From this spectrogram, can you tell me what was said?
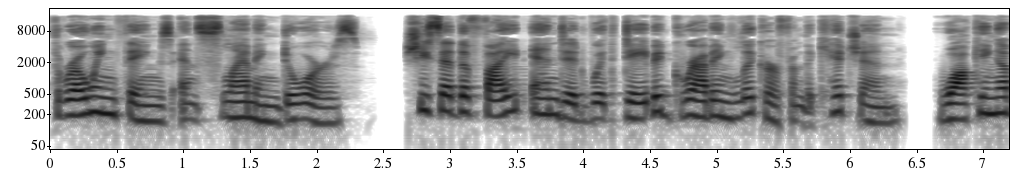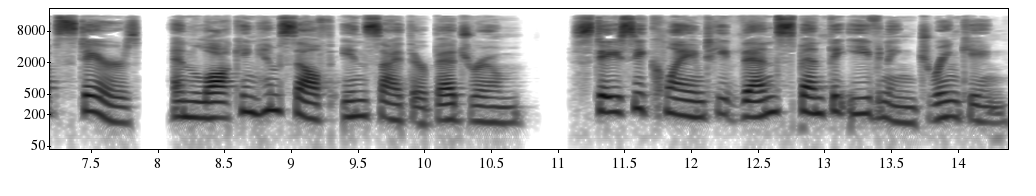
throwing things, and slamming doors. She said the fight ended with David grabbing liquor from the kitchen, walking upstairs, and locking himself inside their bedroom. Stacey claimed he then spent the evening drinking,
